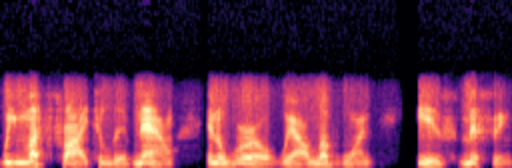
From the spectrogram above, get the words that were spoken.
We must try to live now in a world where our loved one is missing.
